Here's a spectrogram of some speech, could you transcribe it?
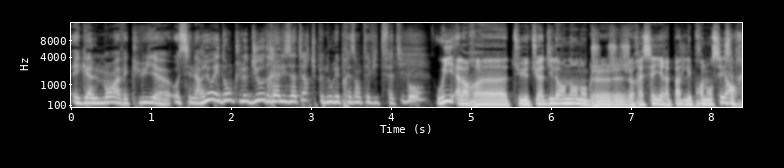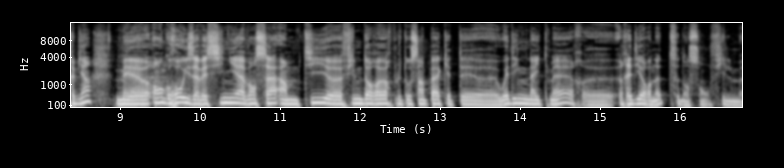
également avec lui au scénario et donc le duo de réalisateurs tu peux nous les présenter vite fait Thibaut? Oui, alors euh, tu, tu as dit leur nom, donc je, je réessayerai pas de les prononcer, Non. c'est très bien. Mais euh, en gros, ils avaient signé avant ça un petit euh, film d'horreur plutôt sympa qui était Wedding Nightmare, Ready or Not dans son film,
